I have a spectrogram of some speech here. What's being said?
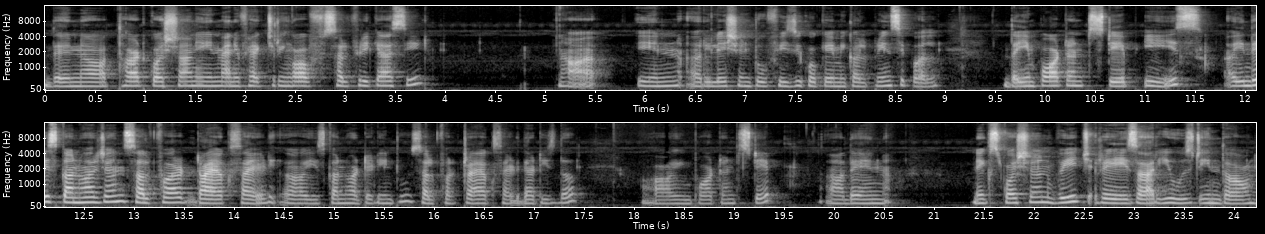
Then uh, third question in manufacturing of sulfuric acid uh, in relation to physicochemical principle, the important step is uh, in this conversion sulfur dioxide uh, is converted into sulfur trioxide. That is the uh, important step. then next question which rays are used in the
